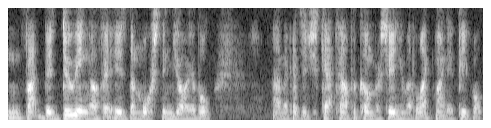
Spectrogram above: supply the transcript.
In fact, the doing of it is the most enjoyable um, because you just get to have a conversation with like minded people.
